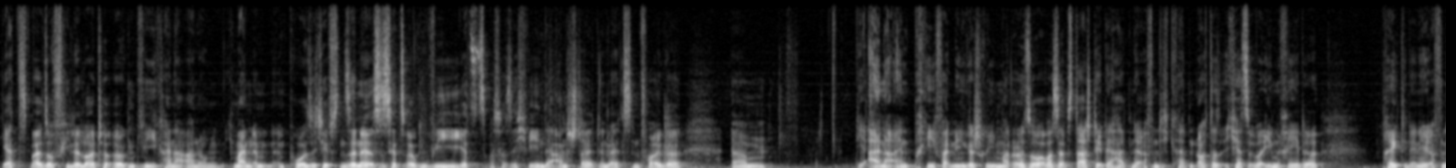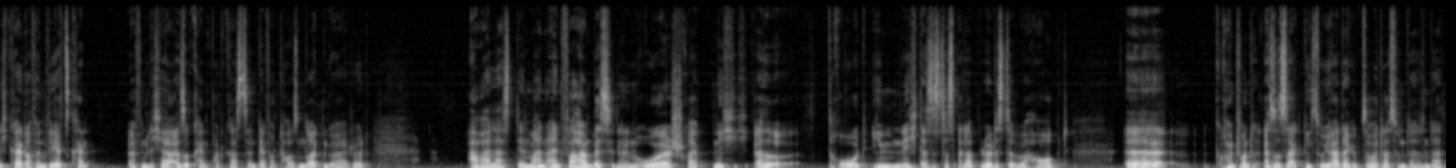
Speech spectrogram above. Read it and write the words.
jetzt, weil so viele Leute irgendwie, keine Ahnung, ich meine, im, im, positivsten Sinne ist es jetzt irgendwie, jetzt, was weiß ich, wie in der Anstalt in der letzten Folge, ähm, die eine einen Brief an ihn geschrieben hat oder so, aber selbst da steht er halt in der Öffentlichkeit. Und auch, dass ich jetzt über ihn rede, prägt ihn in die Öffentlichkeit, auch wenn wir jetzt kein öffentlicher, also kein Podcast sind, der von tausend Leuten gehört wird. Aber lasst den Mann einfach ein bisschen in Ruhe, schreibt nicht, also droht ihm nicht, das ist das Allerblödeste überhaupt. Äh, also sagt nicht so, ja, da gibt es aber das und das und das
